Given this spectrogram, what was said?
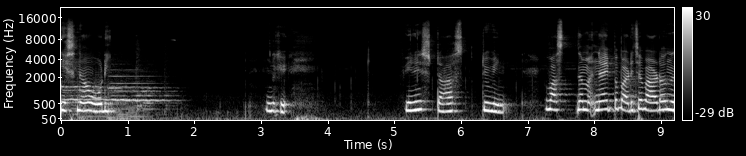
യെസ് ഞാൻ ഓടി. Okay finish task to win ഞാൻ ഇപ്പൊ പഠിച്ച പാഠമെന്ന്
